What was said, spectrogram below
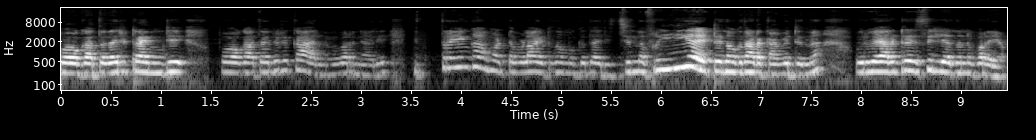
പോകാത്തത് ഒരു ട്രെൻഡ് പോകാത്തതിന്റെ ഒരു കാരണം എന്ന് പറഞ്ഞാൽ ഇത്രയും കംഫർട്ടബിൾ ആയിട്ട് നമുക്ക് ധരിച്ച് ഫ്രീ ആയിട്ട് നമുക്ക് നടക്കാൻ പറ്റുന്ന ഒരു വേറെ ഡ്രസ്സ് ഇല്ല എന്ന് തന്നെ പറയാം.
